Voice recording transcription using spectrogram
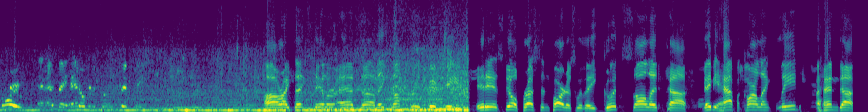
through. And as they head over to turn 15, All right, thanks, Taylor. And uh, they come through 15. It is still Preston Pardus with a good, solid, uh, maybe half a car length lead. And uh,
